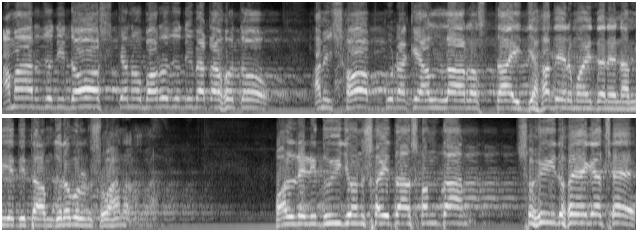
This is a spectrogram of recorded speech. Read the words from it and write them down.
আমার যদি দশ, কেন বারো যদি বেটা হতো, আমি সব গোটাকে আল্লাহ রাস্তায় জাহাদের ময়দানে নামিয়ে দিতাম। জোরে বলুন সোহান আল্লাহ অলরেডি দুইজন শয়তা সন্তান শহীদ হয়ে গেছে।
